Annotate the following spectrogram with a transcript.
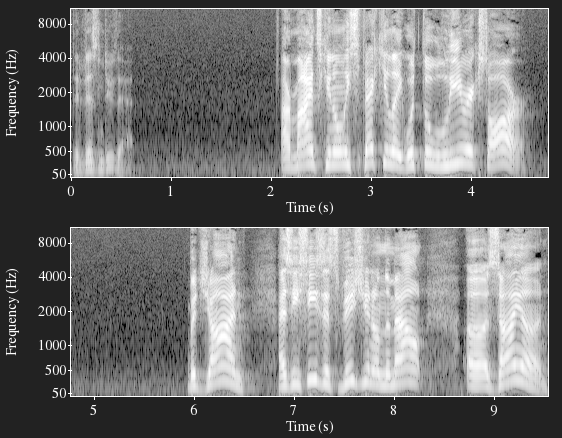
that it doesn't do that. Our minds can only speculate what the lyrics are. But John, as he sees this vision on the Mount uh, Zion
